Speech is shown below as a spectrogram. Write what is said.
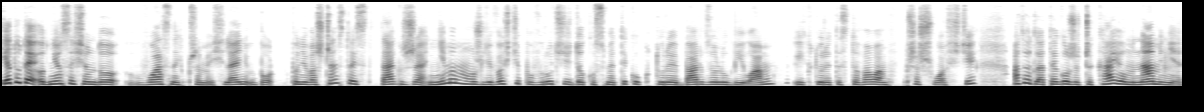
ja tutaj odniosę się do własnych przemyśleń, bo ponieważ często jest tak, że nie mam możliwości powrócić do kosmetyku, który bardzo lubiłam i który testowałam w przeszłości, a to dlatego, że czekają na mnie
